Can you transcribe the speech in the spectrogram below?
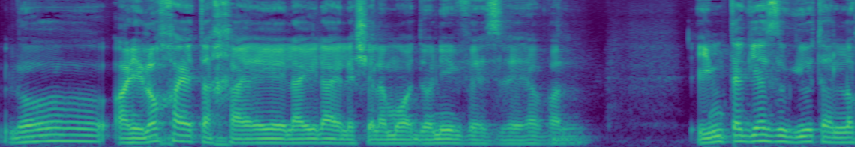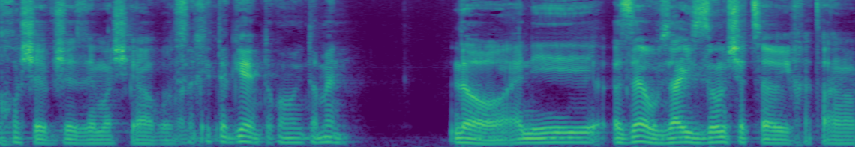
לא, אני לא חי את החיי לילה האלה של המועדונים וזה, אבל אם תגיע זוגיות אני לא חושב שזה מה שיהרוס. אז איך תתאגם? אתה כל הזמן מתאמן. לא, אני, אז זהו, זה האיזון שצריך, אתה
